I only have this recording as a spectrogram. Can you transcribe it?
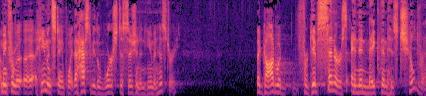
I mean, from a, a human standpoint, that has to be the worst decision in human history. That God would forgive sinners and then make them his children.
